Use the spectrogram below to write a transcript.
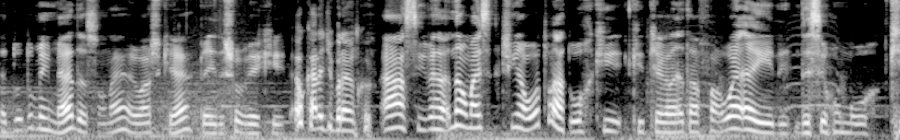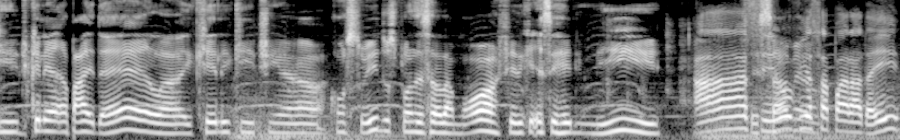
É do, do Ben Madison, né? Eu acho que é. Peraí, deixa eu ver aqui. É o cara de branco. Ah, sim, verdade. Não, mas tinha outro ator que, que, que a galera tava falando. Ou é ele, desse rumor? que, de que ele era pai dela e que ele que tinha construído os planos da Estrela da Morte, ele queria se redimir. Ah, Vocês sim, eu vi essa parada aí.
